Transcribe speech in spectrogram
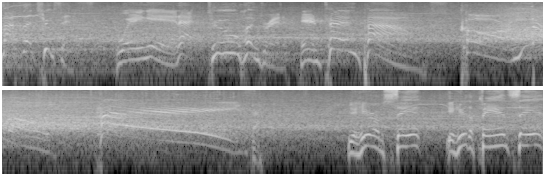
Massachusetts. Weighing in at 210 pounds. Carmelo Hayes! You hear him say it. You hear the fans say it.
